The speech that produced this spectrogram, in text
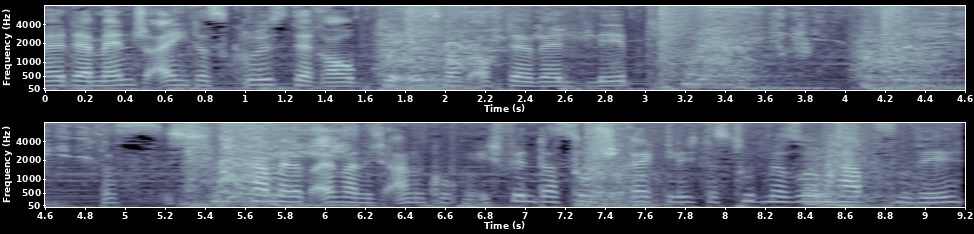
Weil der Mensch eigentlich das größte Raubtier ist, was auf der Welt lebt. Das, ich, kann mir das einfach nicht angucken. Ich finde das so schrecklich. Das tut mir so im Herzen weh.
